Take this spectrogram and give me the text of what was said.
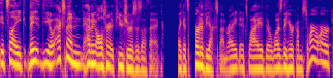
it's like they you know x-men having alternate futures is a thing like it's part of the x-men right it's why there was the here comes tomorrow arc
